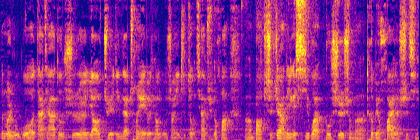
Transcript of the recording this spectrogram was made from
那么如果大家都是要决定在创业这条路上一直走下去的话，嗯，保持这样的一个习惯不是什么特别坏的事情。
